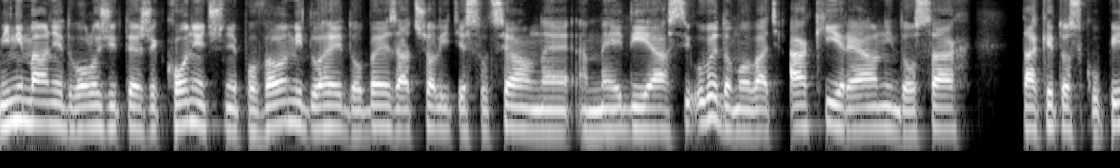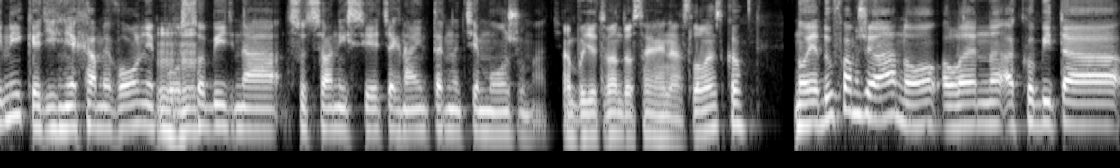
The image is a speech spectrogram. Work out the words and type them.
minimálne dôležité, že konečne po veľmi dlhej dobe začali tie sociálne médiá si uvedomovať, aký reálny dosah takéto skupiny, keď ich necháme voľne mm-hmm. pôsobiť na sociálnych sieťach, na internete môžu mať. A bude to vám dosah aj na Slovensko? No ja dúfam, že áno, len akoby tá...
